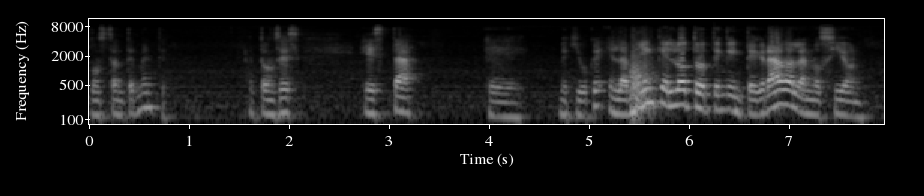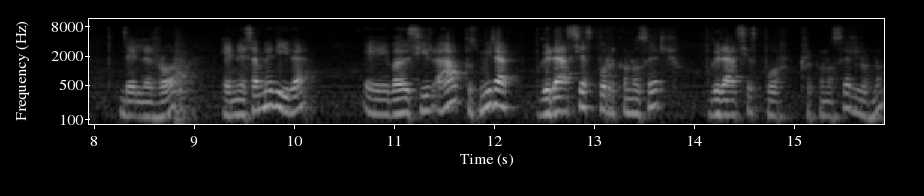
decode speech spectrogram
constantemente. Entonces, esta, eh, me equivoqué, en la medida en que el otro tenga integrada la noción del error, en esa medida eh, va a decir, ah, pues mira, gracias por reconocerlo, gracias por reconocerlo, ¿no?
